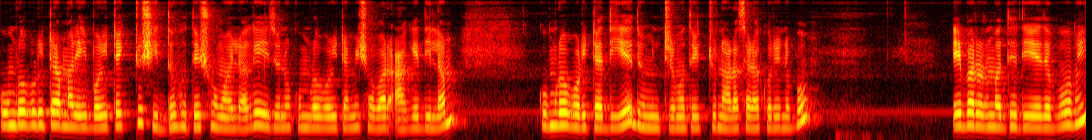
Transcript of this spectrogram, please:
কুমড়ো বড়িটা আমার এই বড়িটা একটু সিদ্ধ হতে সময় লাগে, এই জন্য কুমড়ো বড়িটা আমি সবার আগে দিলাম। কুমড়ো বড়িটা দিয়ে দু মিনিটের মতো একটু নাড়াচাড়া করে নেব। এবার ওর মধ্যে দিয়ে দেব আমি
